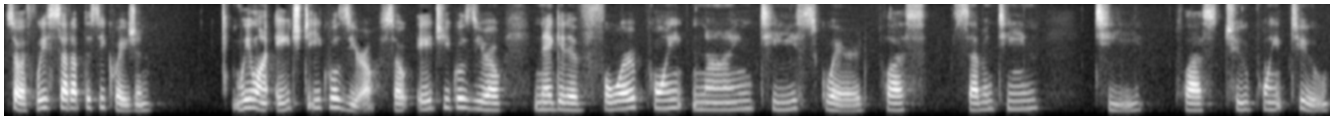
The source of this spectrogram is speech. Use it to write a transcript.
So if we set up this equation, we want h to equal 0. So h equals 0, negative 4.9t squared plus 17t plus 2.2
